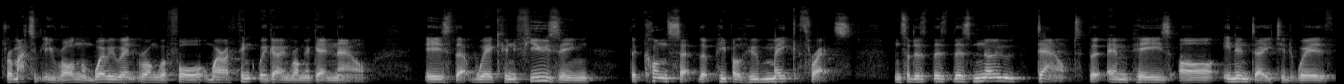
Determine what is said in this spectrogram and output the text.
dramatically wrong and where we went wrong before and where I think we're going wrong again now is that we're confusing the concept that people who make threats, and so there's, there's, there's no doubt that MPs are inundated with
